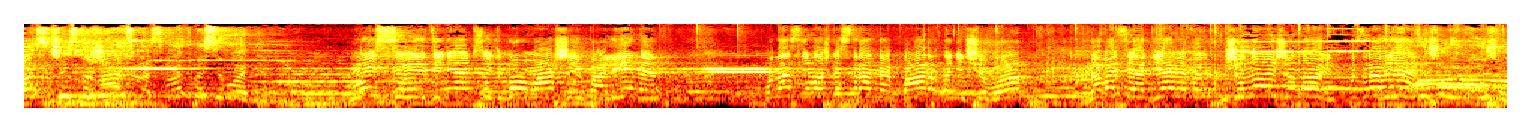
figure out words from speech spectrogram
нас чисто женская свадьба сегодня. Мы соединяем судьбу Маши и Полины. У нас немножко странная пара, но ничего. Давайте объявим их женой и женой. Поздравляем! Мужем и мужем.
